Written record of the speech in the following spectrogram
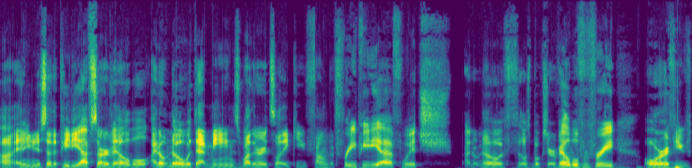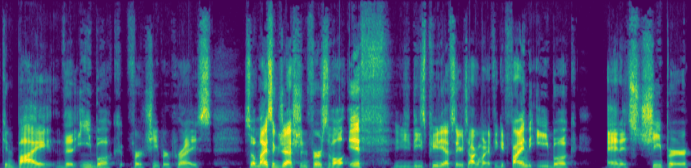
Uh, and you said the PDFs are available. I don't know what that means, whether it's like you found a free PDF, which I don't know if those books are available for free, or if you can buy the ebook for a cheaper price. So my suggestion, first of all, if you, these PDFs that you're talking about, if you could find the ebook and it's cheaper,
